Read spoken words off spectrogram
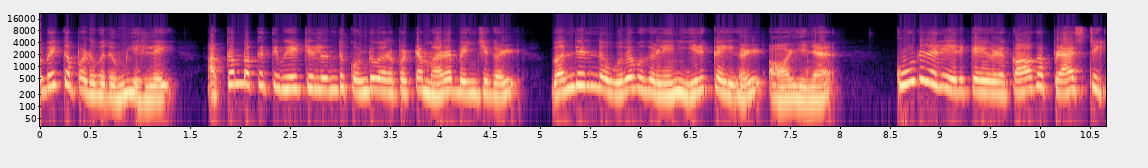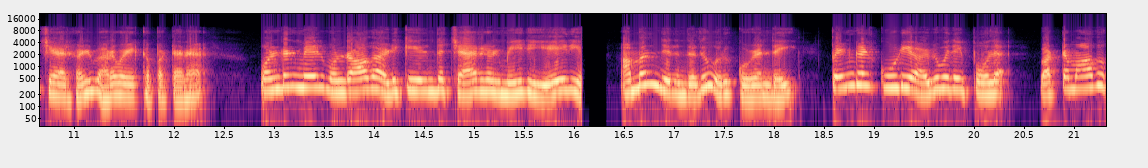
துவைக்கப்படுவதும் இல்லை. அக்கம்பக்கத்து வீட்டிலிருந்து கொண்டு வரப்பட்ட மர பெஞ்சுகள் வந்திருந்த உறவுகளின் இருக்கைகள் ஆயின. கூடுதல் இருக்கைகளுக்காக பிளாஸ்டிக் சேர்கள் வரவழைக்கப்பட்டன. ஒன்றன் மேல் ஒன்றாக அடுக்கியிருந்த சேர்கள் மீது ஏறி அமர்ந்திருந்தது ஒரு குழந்தை. பெண்கள் கூடி அழுவதைப் போல வட்டமாக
